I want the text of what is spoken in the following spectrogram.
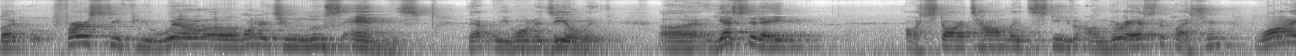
But first, if you will, uh, one or two loose ends that we want to deal with. Uh, yesterday, our star Talmud Steve Unger asked the question why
